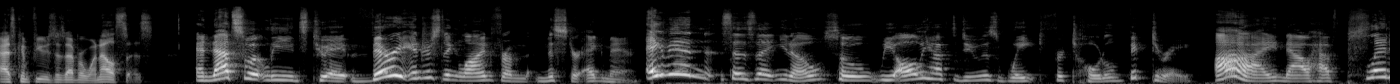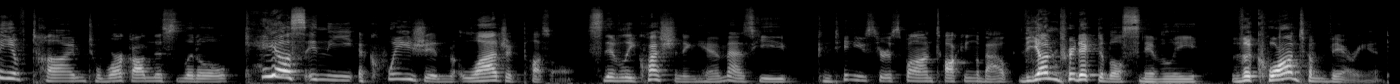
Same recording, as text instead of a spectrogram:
as confused as everyone else is. And that's what leads to a very interesting line from Mr. Eggman. Eggman says that, you know, so we all we have to do is wait for total victory. I now have plenty of time to work on this little chaos in the equation logic puzzle. Snively questioning him as he continues to respond, talking about the unpredictable Snively, the quantum variant,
